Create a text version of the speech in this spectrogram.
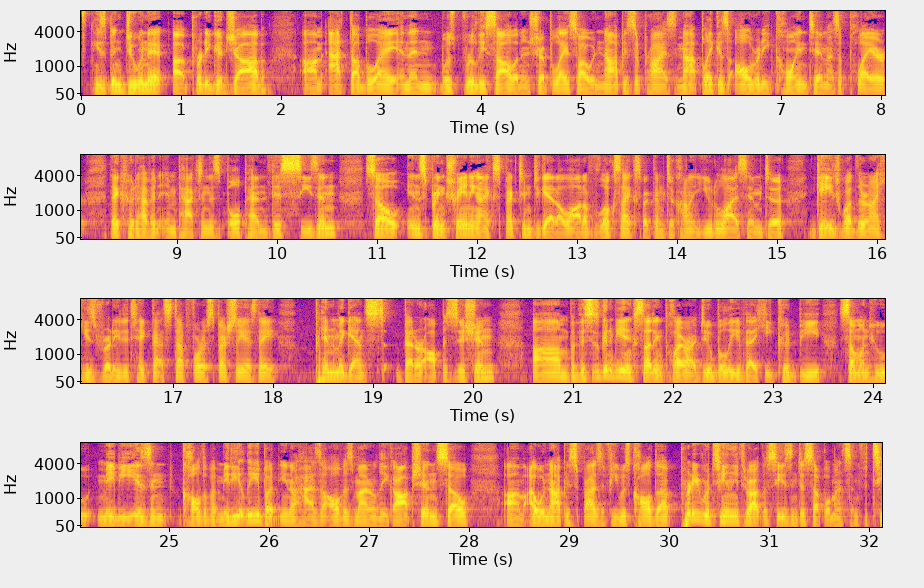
He's been doing it a pretty good job um, at Double A, and then was really solid in Triple A. So I would not be surprised. Matt Blake has already coined him as a player that could have an impact in this bullpen this season. So in spring training, I expect him to get a lot of looks. I expect them to kind of utilize him to gauge whether or not he's ready to take that step forward, especially as they pin him against better opposition. Um, but this is going to be an exciting player. I do believe that he could be someone who maybe isn't called up immediately, but you know has all of his minor league options. So um, I would not be surprised if he was called up pretty routinely throughout the season to supplement some fatigue.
